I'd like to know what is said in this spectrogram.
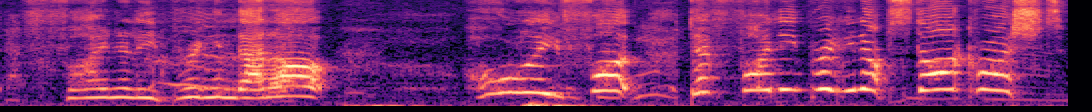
They're finally bringing that up. Holy fuck! They're finally bringing up Star Crushed.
